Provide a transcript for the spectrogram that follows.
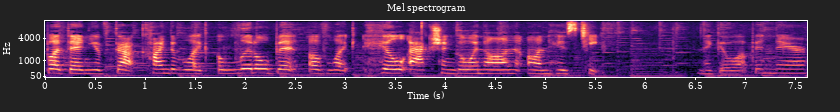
but then you've got kind of like a little bit of like hill action going on on his teeth. And they go up in there.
